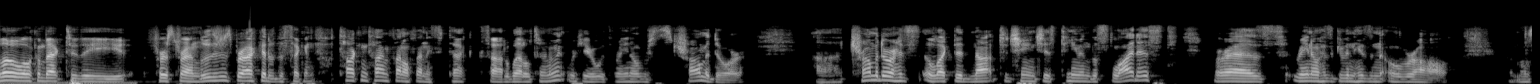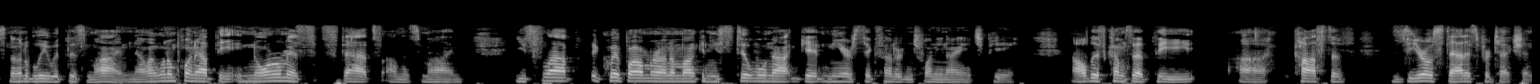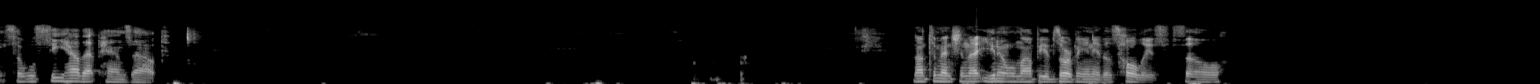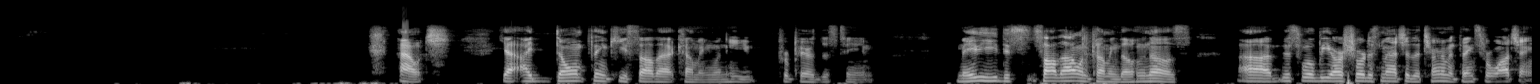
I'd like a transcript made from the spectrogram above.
Hello, welcome back to the first round losers bracket of the second Talking Time Final Fantasy Tactics Auto Battle Tournament. We're here with reinoe versus Traumadore. Uh, Traumadore has elected not to change his team in the slightest, whereas reinoe has given his an overhaul, most notably with this mime. Now, I want to point out the enormous stats on this mime. You slap equip armor on a monk and you still will not get near 629 HP. All this comes at the uh, cost of zero status protection. So we'll see how that pans out. Not to mention that unit will not be absorbing any of those holies, so Ouch. Yeah, I don't think he saw that coming when he prepared this team. Maybe he saw that one coming, though. Who knows? Uh, this will be our shortest match of the tournament. Thanks for watching.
